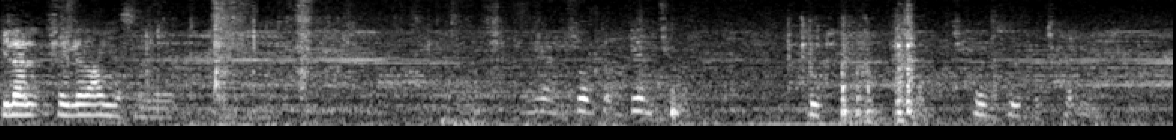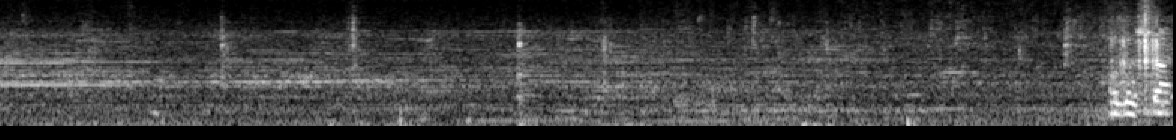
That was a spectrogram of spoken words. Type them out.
Bilal şeyleri almasın diye. Sokak gel çık. Arkadaşlar.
